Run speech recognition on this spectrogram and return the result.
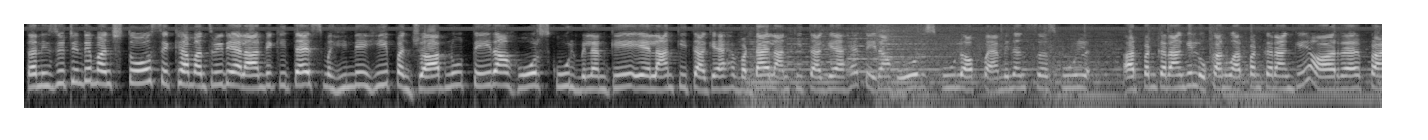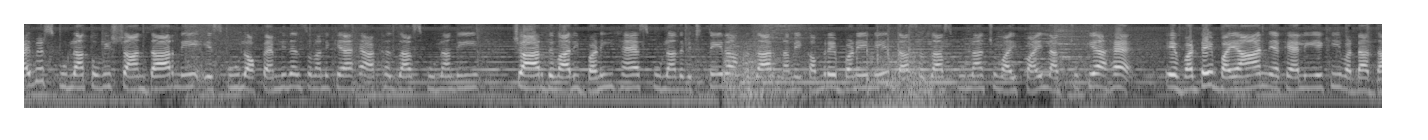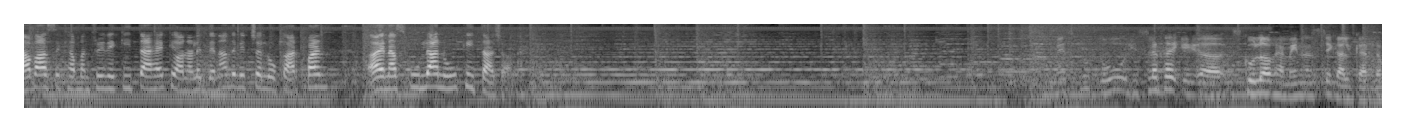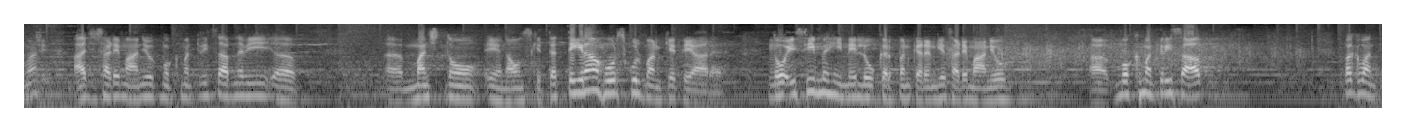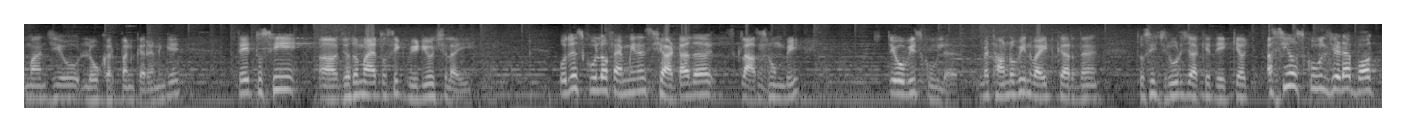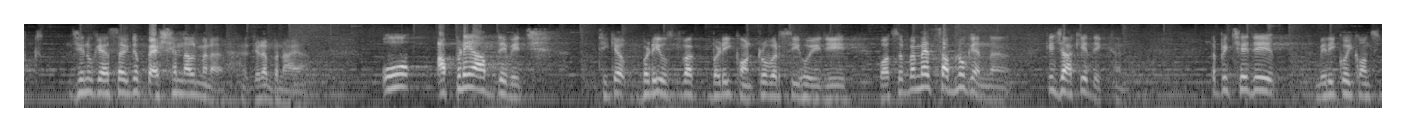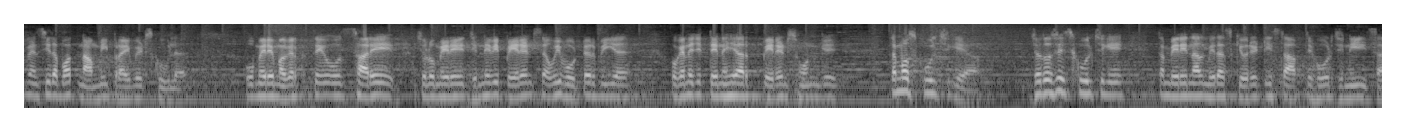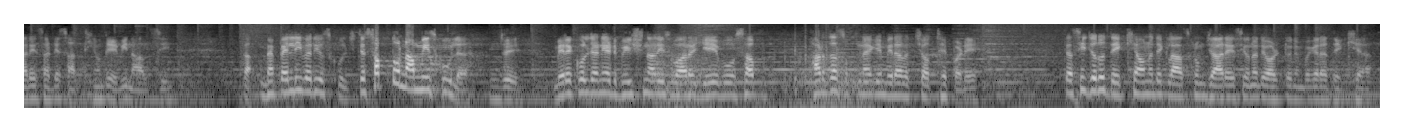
ਤਾਂ ਨਿਊਜ਼ 18 ਦੇ ਮੰਚ ਤੋਂ ਸਿੱਖਿਆ ਮੰਤਰੀ ਨੇ ਐਲਾਨ ਵੀ ਕੀਤਾ ਇਸ ਮਹੀਨੇ ਹੀ ਪੰਜਾਬ ਨੂੰ 13 ਹੋਰ ਸਕੂਲ ਮਿਲਣਗੇ। ਇਹ ਐਲਾਨ ਕੀਤਾ ਗਿਆ ਹੈ, ਵੱਡਾ ਐਲਾਨ ਕੀਤਾ ਗਿਆ ਹੈ। 13 ਹੋਰ ਸਕੂਲ ਆਫ ਐਮੀਨੈਂਸ ਸਕੂਲ ਅਰਪਣ ਕਰਾਂਗੇ, ਲੋਕਾਂ ਨੂੰ ਅਰਪਣ ਕਰਾਂਗੇ ਔਰ ਪ੍ਰਾਈਵੇਟ ਸਕੂਲਾਂ ਤੋਂ ਵੀ ਸ਼ਾਨਦਾਰ ਨੇ ਇਹ ਸਕੂਲ ਆਫ ਐਮੀਨੈਂਸ ਉਹਨਾਂ ਨੇ ਕਿਹਾ ਹੈ 8000 ਸਕੂਲਾਂ ਦੀ ਚਾਰ ਦੀਵਾਰੀ ਬਣੀ ਹੈ। ਸਕੂਲਾਂ ਦੇ ਵਿੱਚ 13000 ਨਵੇਂ ਕਮਰੇ ਬਣੇ ਨੇ। 10000 ਸਕੂਲਾਂ 'ਚ ਵਾਈਫਾਈ ਲੱਗ ਚੁੱਕਿਆ ਹੈ। ਇਹ ਵੱਡੇ ਬਿਆਨ ਜਾਂ ਕਹਿ ਲਈਏ ਕਿ ਵੱਡਾ ਦਾਵਾ ਸਿੱਖਿਆ ਮੰਤਰੀ ਨੇ ਕੀਤਾ ਹੈ ਕਿ ਆਉਣ ਵਾਲੇ ਦਿਨਾਂ ਦੇ ਵਿੱਚ ਲੋਕਾਰਪਣ ਇਹਨਾਂ ਸਕੂਲਾਂ ਨੂੰ ਕੀਤਾ ਜਾਣਾ ਹੈ। ਨੂੰ ਦੋ ਸਕੂਲ ਆਫ ਐਮੀਨੈਂਸ ਤੇ ਗੱਲ ਕਰ ਲਵਾਂ। ਅੱਜ ਸਾਡੇ ਮਾਨਯੋਗ ਮੁੱਖ ਮੰਤਰੀ ਸਾਹਿਬ ਨੇ ਵੀ ਮੰਚ ਤੋਂ ਇਹ ਅਨਾਉਂਸ ਕੀਤਾ। 13 ਹੋਰ ਸਕੂਲ ਬਣ ਕੇ ਤਿਆਰ ਹੈ। ਤੋਂ ਇਸੀ ਮਹੀਨੇ ਲੋਕ ਅਰਪਣ ਕਰਨਗੇ ਸਾਡੇ ਮਾਨਯੋਗ ਮੁੱਖ ਮੰਤਰੀ ਸਾਹਿਬ। ਭਗਵੰਤ ਮਾਨ ਜੀ ਉਹ ਲੋਕ ਅਰਪਣ ਕਰਨਗੇ। ਤੇ ਤੁਸੀਂ ਅ, ਜਦੋਂ ਮੈਂ ਤੁਸੀਂ ਇੱਕ ਵੀਡੀਓ ਚਲਾਈ ਉਹਦੇ ਸਕੂਲ ਆਫ ਐਮੀਨੈਂਸ ਛਾਟਾ ਦਾ ਕਲਾਸਰੂਮ ਵੀ ਤੇ ਉਹ ਵੀ ਸਕੂਲ ਹੈ। ਮੈਂ ਤੁਹਾਨੂੰ ਵੀ ਇਨਵਾਈਟ ਕਰਦਾ ਤੁਸੀਂ ਜਰੂਰ ਜਾ ਕੇ ਦੇਖ ਕੇ ਆਓ ਅਸੀਂ ਉਹ ਸਕੂਲ ਜਿਹੜਾ ਬਹੁਤ ਜਿਹਨੂੰ ਕਹਿ ਸਕਦੇ ਹੋ ਪੈਸ਼ਨ ਨਾਲ ਮਨਾ ਜਿਹੜਾ ਬਣਾਇਆ। ਉਹ ਆਪਣੇ ਆਪ ਦੇ ਵਿੱਚ ਠੀਕ ਹੈ ਬੜੀ ਉਸ ਵਕਤ ਬੜੀ ਕੰਟਰੋਵਰਸੀ ਹੋਈ ਜੀ WhatsApp ਮੈਂ ਸਭ ਨੂੰ ਕਹਿੰਦਾ ਕਿ ਜਾ ਕੇ ਦੇਖਣ। ਤਾਂ ਪਿੱਛੇ ਜੇ ਮੇਰੀ ਕੋਈ ਕਨਸਟੀਟੂਐਂਸੀ ਦਾ ਬਹੁਤ ਨਾਮੀ ਪ੍ਰਾਈਵੇਟ ਸਕੂਲ ਹੈ ਉਹ ਮੇਰੇ ਮਗਰ ਤੇ ਉਹ ਸਾਰੇ ਚਲੋ ਮੇਰੇ ਜਿੰਨੇ ਵੀ ਪੇਰੈਂਟਸ ਹੈ ਉਹ ਵੀ ਵੋਟਰ ਵੀ ਹੈ। ਉਹ ਕਹਿੰਦੇ ਜੀ 3000 ਪੇਰੈਂਟਸ ਹੋਣਗੇ। ਤਾਂ ਮੈਂ ਉਸ ਸਕੂਲ 'ਚ ਗਿਆ। ਜਦੋਂ ਅਸੀਂ ਸਕੂਲ 'ਚ ਗਏ ਤਾਂ ਮੇਰੇ ਨਾਲ ਮੇਰਾ ਸਿਕਿਉਰਿਟੀ ਸਟਾਫ ਤੇ ਹੋਰ ਜਿੰਨੀ ਸਾਰੇ ਸਾਡੇ ਸਾਥੀ ਹੁੰਦੇ ਇਹ ਵੀ ਨਾਲ ਸੀ। ਤਾਂ ਮੈਂ ਪਹਿਲੀ ਵਾਰੀ ਉਸ ਸਕੂਲ 'ਚ ਤੇ ਸਭ ਤੋਂ ਨਾਮੀ ਸਕੂਲ ਹੈ। ਜੀ। ਮੇਰੇ ਕੋਲ ਜਾਨੀ ਐਡਮਿਸ਼ਨ ਵਾਲੀ ਸਵਾਰ ਇਹ ਉਹ ਸਭ ਹਰ ਦਾ ਸੁਪਨਾ ਹੈ ਕਿ ਮੇਰਾ ਬੱਚਾ ਉੱਥੇ ਪੜ੍ਹੇ। ਤੇ ਅਸੀਂ ਜਦੋਂ ਦੇਖਿਆ ਉਹਨਾਂ ਦੇ ਕਲਾਸਰੂਮ ਜਾ ਰਹੇ ਸੀ ਉਹਨਾਂ ਦੇ ਆਡੀਟੋਰੀਅਮ ਵਗੈਰਾ ਦੇਖਿਆ।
